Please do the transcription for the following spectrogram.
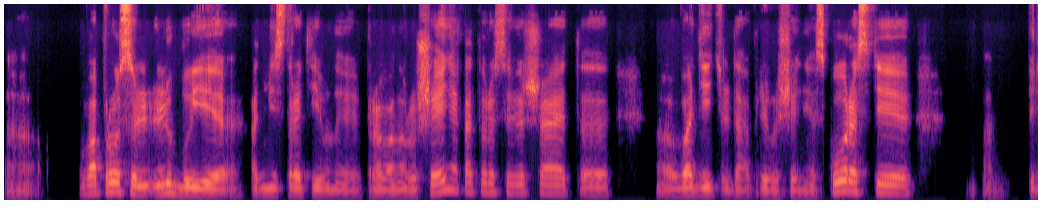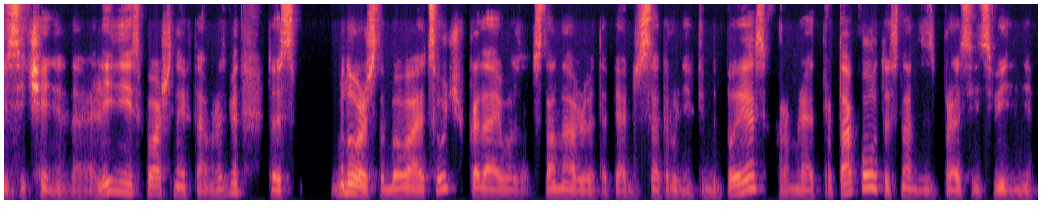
А, вопросы любые административные правонарушения, которые совершает э, водитель, да, превышение скорости, там, пересечение да, линий сплошных, там, размер. То есть множество бывает случаев, когда его устанавливают, опять же, сотрудники ДПС, оформляют протокол, то есть надо запросить сведения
